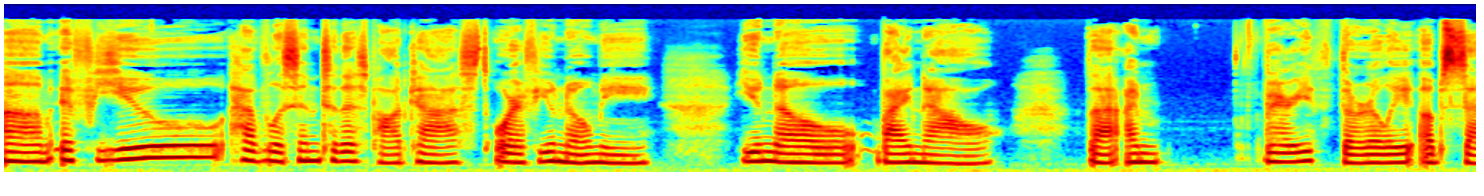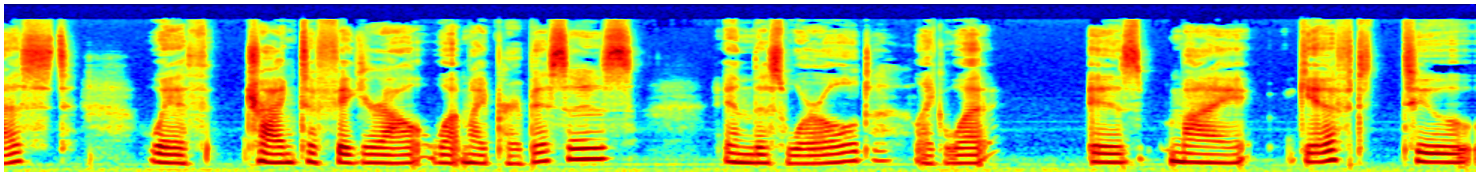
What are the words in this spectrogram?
Um, if you have listened to this podcast or if you know me, you know by now that I'm very thoroughly obsessed with trying to figure out what my purpose is in this world. Like, what is my gift to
